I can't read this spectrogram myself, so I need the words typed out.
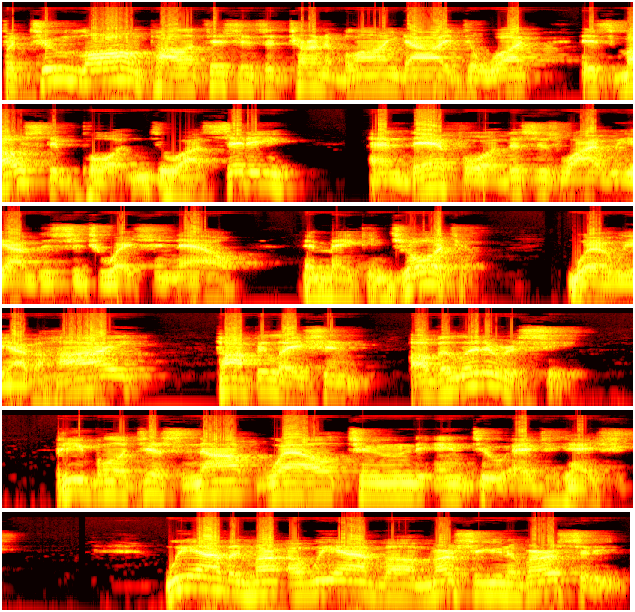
For too long, politicians have turned a blind eye to what is most important to our city, and therefore, this is why we have this situation now in Macon, Georgia, where we have a high population of illiteracy. People are just not well tuned into education. We have a, uh, we have uh, Mercer University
